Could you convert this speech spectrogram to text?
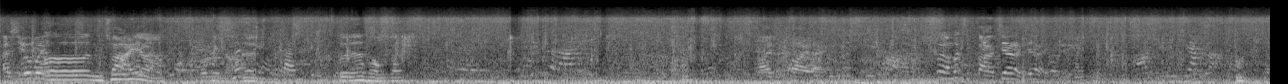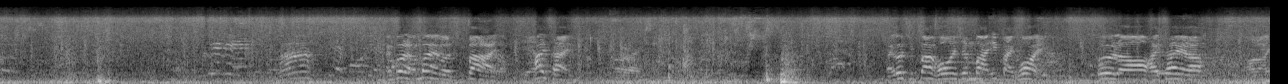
呃，你去外面拿，外面拿。对，对，那是红干。太快了！我们一百加来加来。啊？还过两百无一百，海菜。还过一百块先卖一百块。对了，海菜啊。好来。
